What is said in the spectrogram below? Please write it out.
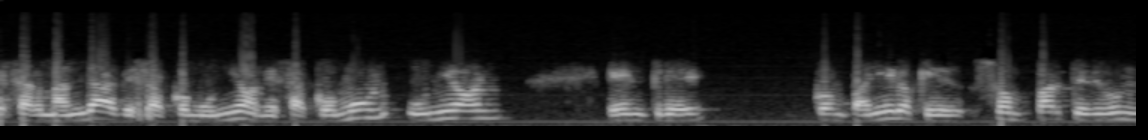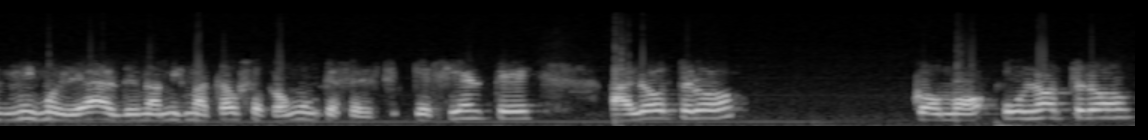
esa hermandad, esa comunión, esa común unión entre compañeros que son parte de un mismo ideal, de una misma causa común, que se que siente al otro como un otro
